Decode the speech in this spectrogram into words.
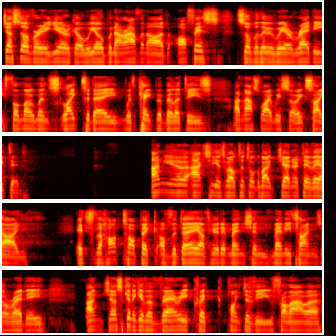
just over a year ago, we opened our Avanade office so that we are ready for moments like today with capabilities, and that's why we're so excited. I'm here actually as well to talk about generative AI. It's the hot topic of the day. I've heard it mentioned many times already. I'm just going to give a very quick point of view from our,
